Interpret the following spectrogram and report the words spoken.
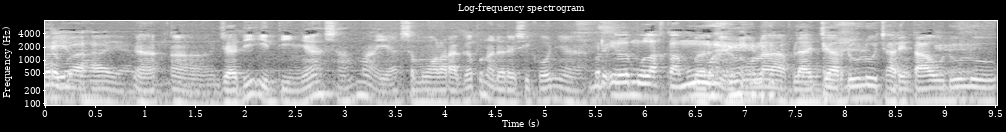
Berbahaya. Ya, eh, jadi intinya sama ya semua olahraga pun ada resikonya Berilmulah kamu. berilmulah belajar dulu cari tahu dulu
